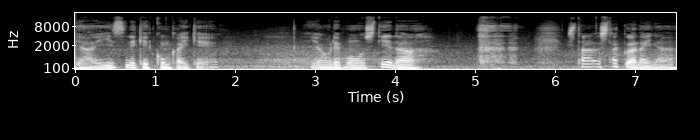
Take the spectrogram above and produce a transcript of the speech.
いやいいっすね結婚会見。いや俺もしてえな。したしたくはないな。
